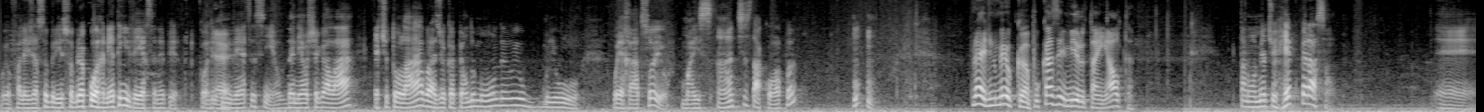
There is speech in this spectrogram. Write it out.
eu falei já sobre isso, sobre a corneta inversa, né, Pedro? Corneta é. inversa, assim, é o Daniel chega lá, é titular, o Brasil é campeão do mundo e o, e o, o errado sou eu. Mas antes da Copa, uh -uh. Fred, no meio campo, o Casemiro está em alta? Está no momento de recuperação. É,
